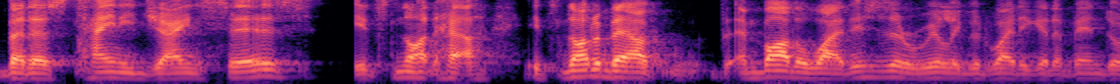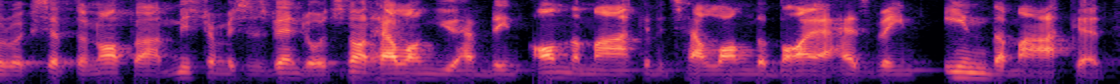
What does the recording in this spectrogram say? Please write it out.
But as Taney Jane says, it's not how it's not about and by the way this is a really good way to get a vendor to accept an offer mr and mrs vendor. It's not how long you have been on the market it's how long the buyer has been in the market.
